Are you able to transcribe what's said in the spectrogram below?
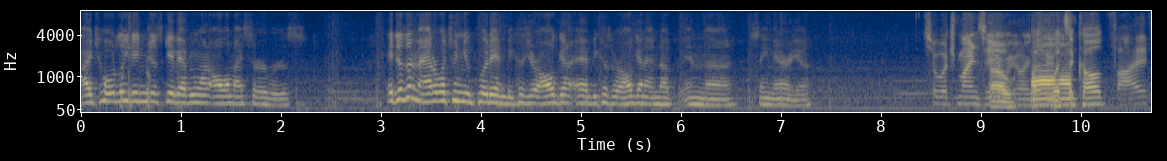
I totally didn't just give everyone all of my servers. It doesn't matter which one you put in because you're all gonna uh, because we're all gonna end up in the same area. So which MineZ Oh, are we going what- to? what's Um, it called? Five.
